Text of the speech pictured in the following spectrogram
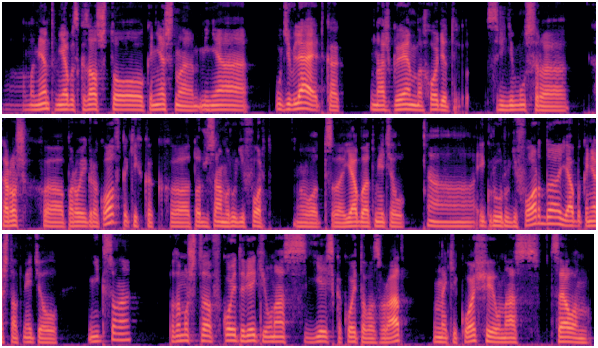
моментом я бы сказал, что, конечно, меня удивляет, как наш ГМ находит среди мусора хороших э, порой игроков, таких как э, тот же самый Руди Форд. Вот, я бы отметил э, игру Руди Форда, я бы, конечно, отметил Никсона, потому что в какой-то веке у нас есть какой-то возврат на кикофе, у нас в целом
